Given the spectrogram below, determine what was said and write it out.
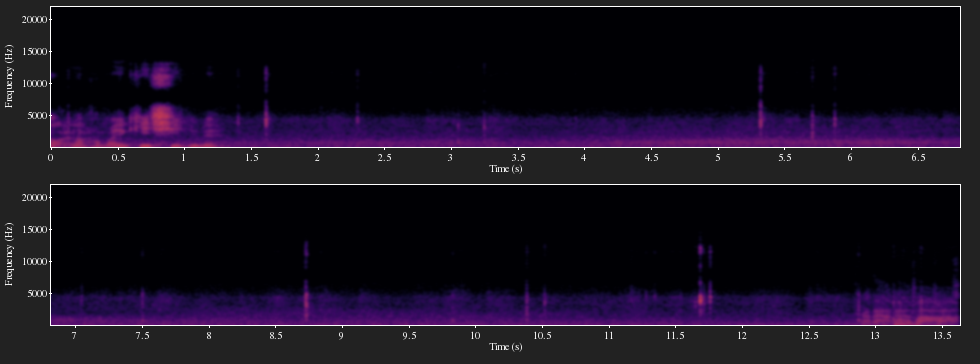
สองแล้วทำไมยังคีย์ชีตอยู่เลย Cut out the pass.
